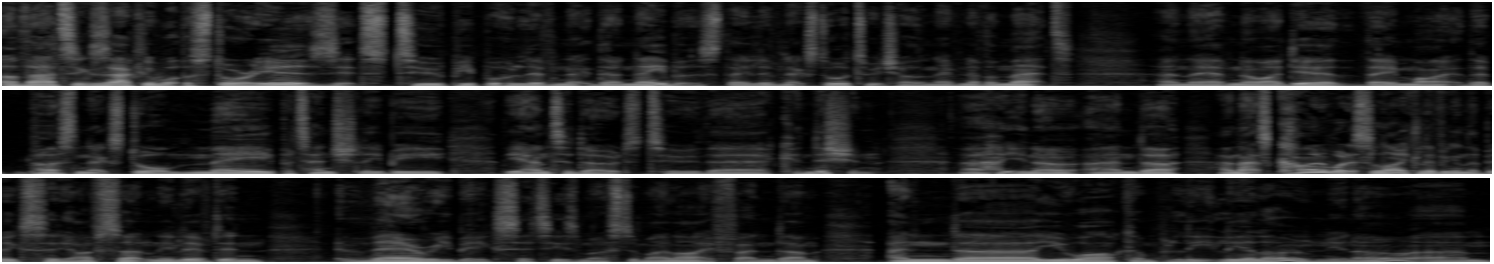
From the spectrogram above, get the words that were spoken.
Uh, that's exactly what the story is. It's two people who live, ne- they're neighbours. They live next door to each other and they've never met. And they have no idea that they might, the person next door may potentially be the antidote to their condition. Uh, you know, and uh, and that's kind of what it's like living in the big city. I've certainly lived in very big cities most of my life, and um, and uh, you are completely alone. You know, um,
